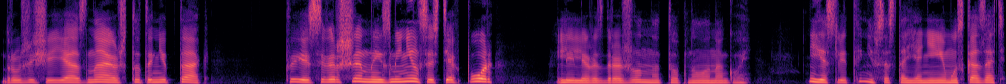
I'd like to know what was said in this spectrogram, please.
Дружище, я знаю, что-то не так. Ты совершенно изменился с тех пор. Лили раздраженно топнула ногой. Если ты не в состоянии ему сказать,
